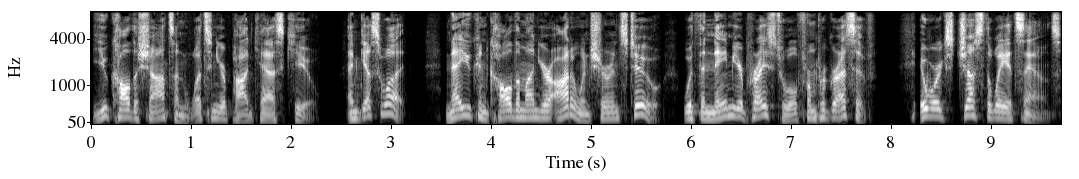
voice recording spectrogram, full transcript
you call the shots on what's in your podcast queue. And guess what? Now you can call them on your auto insurance too with the Name Your Price tool from Progressive. It works just the way it sounds.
